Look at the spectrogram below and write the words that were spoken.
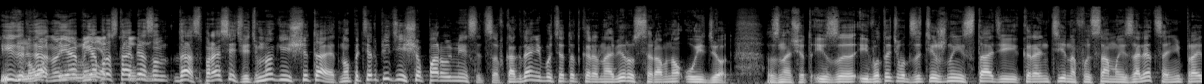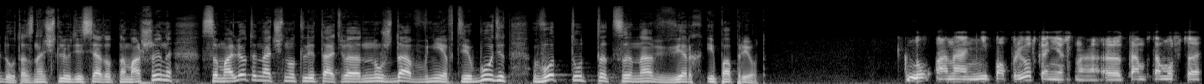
Игорь, но, да, но я, менее, я просто это... обязан да, спросить, ведь многие считают, но потерпите еще пару месяцев, когда-нибудь этот коронавирус все равно уйдет. Значит, из, и вот эти вот затяжные стадии карантинов и самоизоляции, они пройдут. А значит, люди сядут на машины, самолеты начнут летать, э, нужда в нефти будет, вот тут-то цена вверх и попрет. Ну, она не попрет, конечно, э, там потому что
